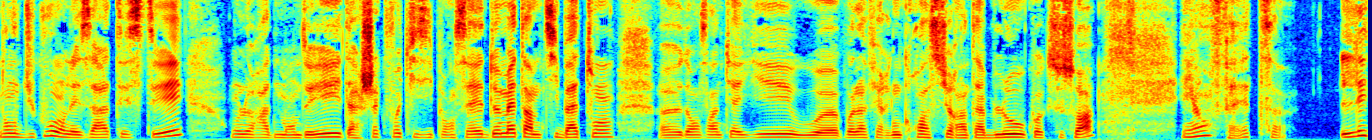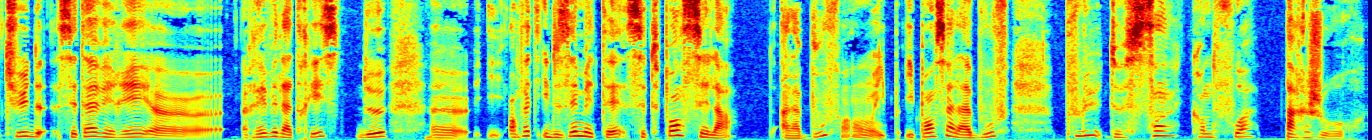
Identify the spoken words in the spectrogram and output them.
Donc du coup, on les a testés, on leur a demandé à chaque fois qu'ils y pensaient de mettre un petit bâton euh, dans un cahier ou euh, voilà faire une croix sur un tableau ou quoi que ce soit. Et en fait, l'étude s'est avérée euh, révélatrice de, en fait, ils émettaient cette pensée-là à la bouffe, hein, ils pensaient à la bouffe plus de 50 fois par jour.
